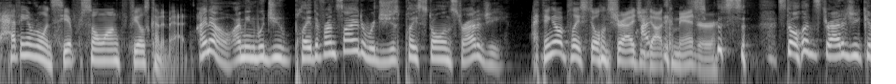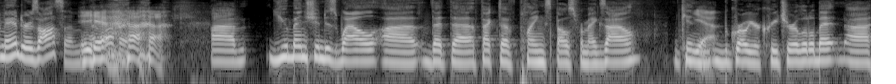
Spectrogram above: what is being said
Having everyone see it for so long feels kind of bad. I know. I mean, would you play the front side or would you just play Stolen Strategy? I think I would play Stolen Strategy dot Commander. Stolen Strategy Commander is awesome. I love it. Yeah. Um, You mentioned as well uh, that the effect of playing spells from exile can Yeah. grow your creature a little bit. Uh,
